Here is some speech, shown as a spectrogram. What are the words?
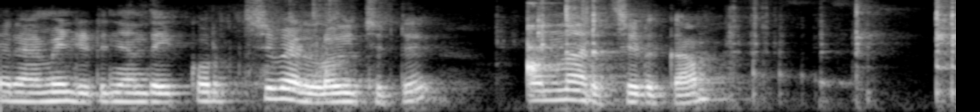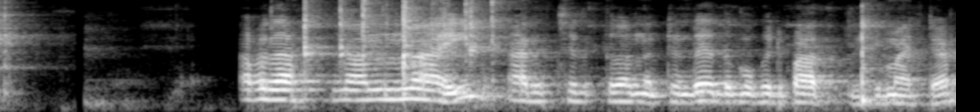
വരാൻ വേണ്ടിയിട്ട് ഞാൻ ദേ കുറച്ച് വെള്ളം ഒഴിച്ചിട്ട് ഒന്ന് അരച്ചെടുക്കാം. അപ്പോൾ അതാ നന്നായി അരച്ചെടുത്ത് വന്നിട്ടുണ്ട്. ഇത് നമുക്കൊരു പാത്രത്തിലേക്ക് മാറ്റാം.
